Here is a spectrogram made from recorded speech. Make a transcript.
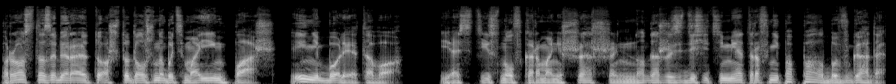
«Просто забираю то, что должно быть моим, Паш, и не более того». Я стиснул в кармане шершень, но даже с десяти метров не попал бы в гада.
